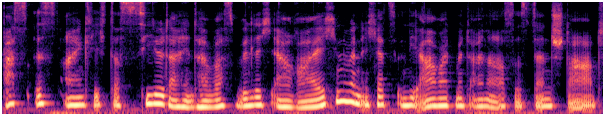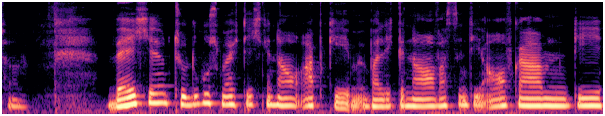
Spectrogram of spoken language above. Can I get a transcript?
was ist eigentlich das Ziel dahinter? Was will ich erreichen, wenn ich jetzt in die Arbeit mit einer Assistenz starte? Welche To-Dos möchte ich genau abgeben. Überleg genau, was sind die Aufgaben, die,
